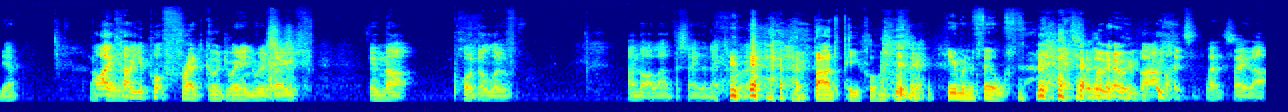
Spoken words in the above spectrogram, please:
Yep. I like how you put Fred Goodwin in with those in that puddle of. I'm not allowed to say the next word. bad people. Human filth. yes, we'll go with that. Let's let's say that.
